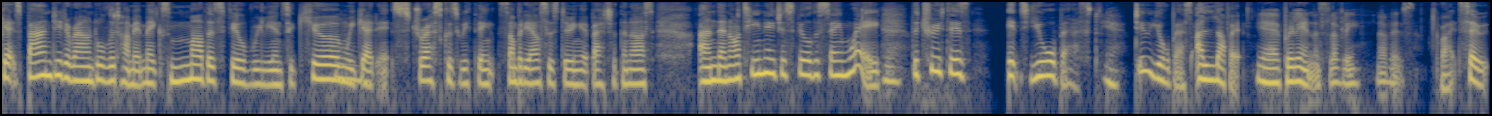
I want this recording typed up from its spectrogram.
gets bandied around all the time it makes mothers feel really insecure and we mm. get it stressed because we think somebody else is doing it better than us and then our teenagers feel the same way yeah. the truth is it's your best. Yeah. Do your best. I love it. Yeah, brilliant. That's lovely. Love it. Right. So,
